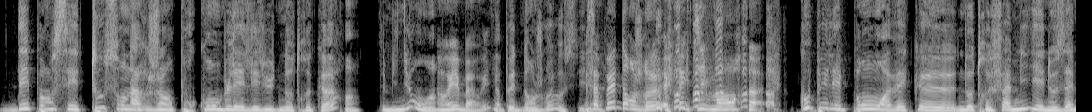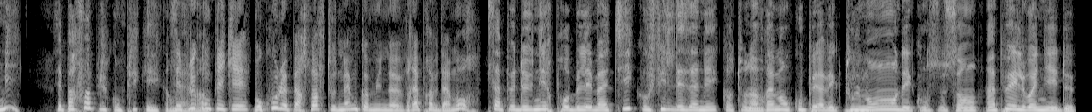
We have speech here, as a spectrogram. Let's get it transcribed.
Dépenser tout son argent pour combler l'élu de notre cœur, c'est mignon. Hein Oui, bah oui. ça peut être dangereux aussi. Ça hein. peut être dangereux, effectivement. Couper les ponts avec euh, notre famille et nos amis, c'est parfois plus compliqué quand C'est même. plus hein. compliqué. Beaucoup le perçoivent tout de même comme une vraie preuve d'amour. Ça peut devenir problématique au fil des années quand on a vraiment coupé avec tout le Mhm. monde et qu'on se sent un peu éloigné d'eux.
